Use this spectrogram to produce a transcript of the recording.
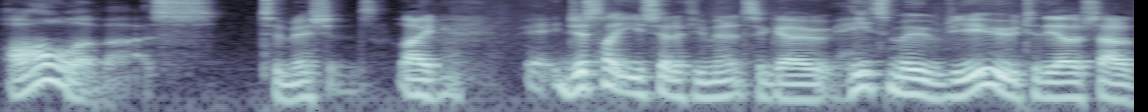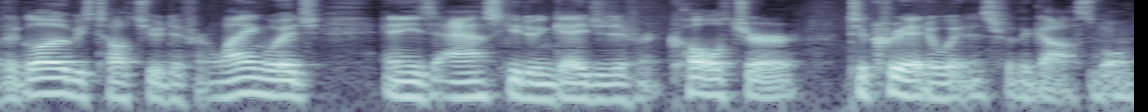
all of us to missions. Like mm-hmm just like you said a few minutes ago, he's moved you to the other side of the globe. He's taught you a different language, and he's asked you to engage a different culture to create a witness for the gospel.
